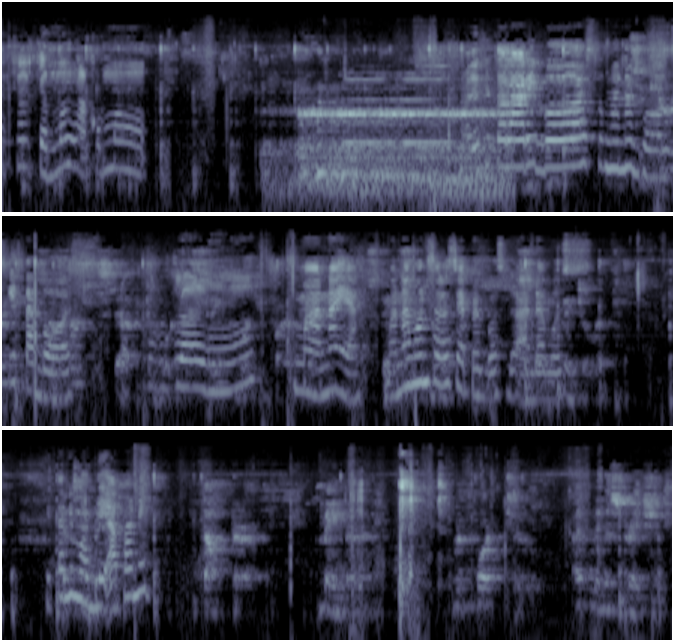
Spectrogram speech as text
itu cuman aku mau Ayo kita lari bos. Ke mana bos? Kita bos. ini. Ke mana ya? Mana monster siapa bos? Gak ada bos. Kita nih mau beli apa nih? To Administration's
